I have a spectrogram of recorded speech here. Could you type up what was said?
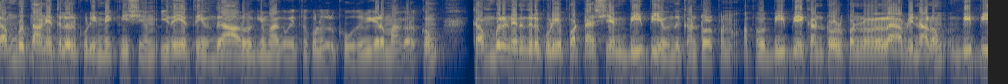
கம்பு தானியத்தில் இருக்கக்கூடிய மெக்னீசியம் இதயத்தை வந்து ஆரோக்கியமாக வைத்துக் கொள்வதற்கு உதவிகரமாக இருக்கும். கம்பில் நிறைந்திருக்கக்கூடிய பொட்டாசியம் பிபியை வந்து கண்ட்ரோல் பண்ணும். அப்போ பிபியை கண்ட்ரோல் பண்ணல அப்படின்னாலும் பிபி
